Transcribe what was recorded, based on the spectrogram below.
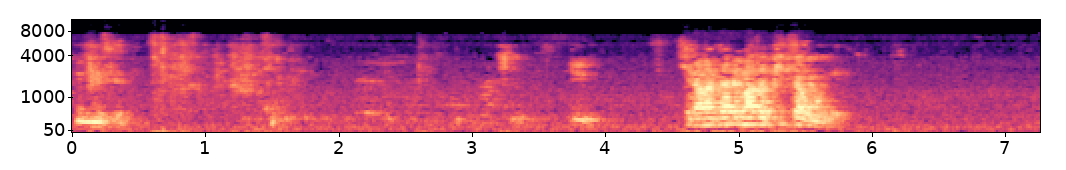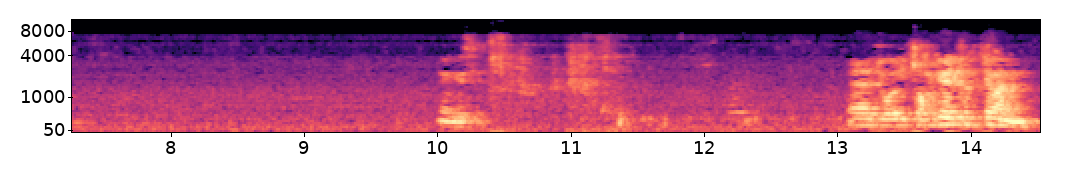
넘기세요. 이 지나간 자리마다 빗자국이 넘기세요. 그래가지고 이 종교의 특징은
